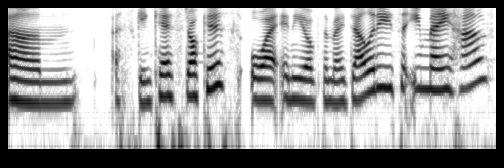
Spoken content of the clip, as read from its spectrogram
um, a skincare stockist or any of the modalities that you may have.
